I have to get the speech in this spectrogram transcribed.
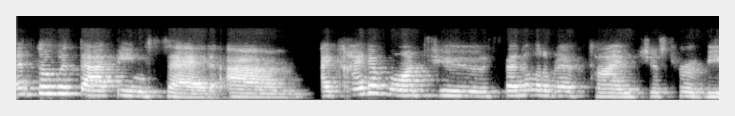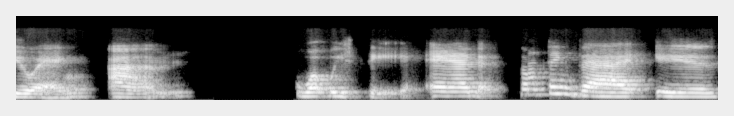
And so with that being said, um, I kind of want to spend a little bit of time just reviewing um, what we see. And something that is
